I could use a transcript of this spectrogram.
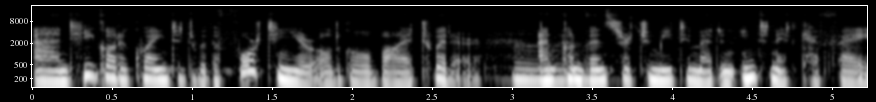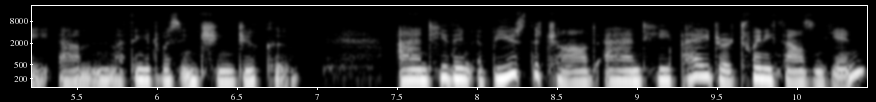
And he got acquainted with a 14 year old girl via Twitter and convinced her to meet him at an internet cafe. Um, I think it was in Shinjuku. And he then abused the child and he paid her 20,000 yen.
